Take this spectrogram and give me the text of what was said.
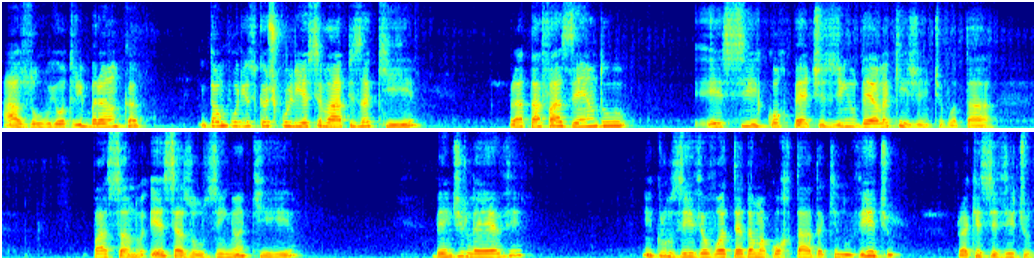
azul e outra em branca. Então, por isso que eu escolhi esse lápis aqui, para estar tá fazendo esse corpetezinho dela aqui, gente. Eu vou estar tá passando esse azulzinho aqui, bem de leve. Inclusive, eu vou até dar uma cortada aqui no vídeo, para que esse vídeo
